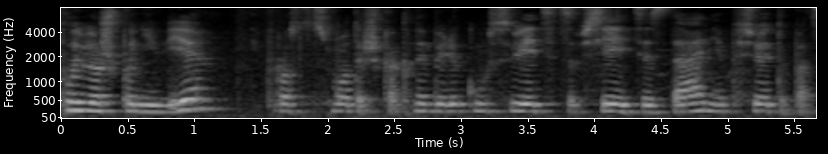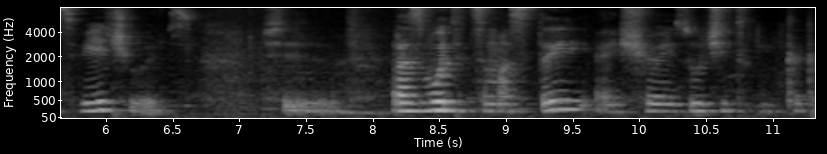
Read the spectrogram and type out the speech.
плывешь по Неве, просто смотришь, как на берегу светятся все эти здания, все это подсвечивается, все- разводятся мосты, а еще и звучит как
